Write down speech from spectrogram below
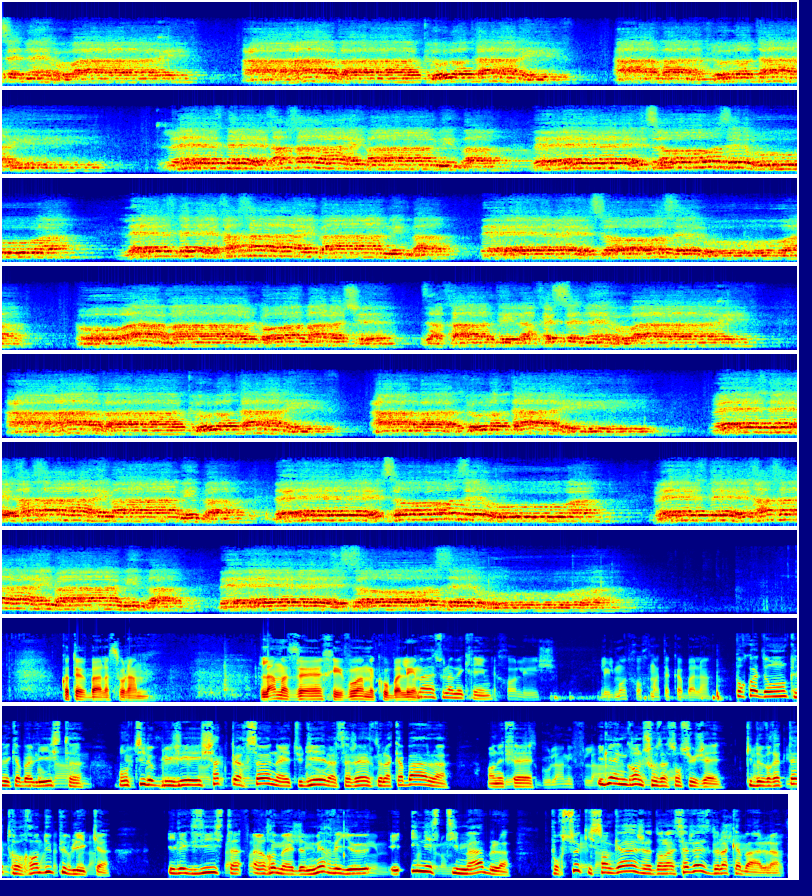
blessedness. Pourquoi donc les kabbalistes ont-ils obligé chaque personne à étudier la sagesse de la Kabbale? En effet, il y a une grande chose à son sujet qui devrait être rendue publique. Il existe un remède merveilleux et inestimable pour ceux qui s'engagent dans la sagesse de la Kabbale.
